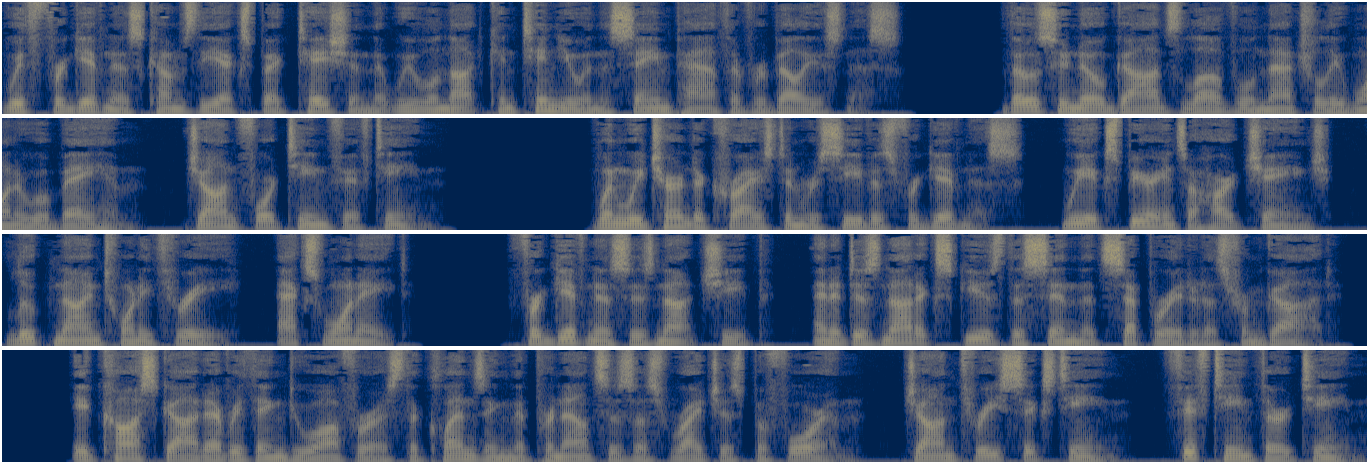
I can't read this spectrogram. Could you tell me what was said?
With forgiveness comes the expectation that we will not continue in the same path of rebelliousness. Those who know God's love will naturally want to obey Him. John 14:15. When we turn to Christ and receive His forgiveness, we experience a heart change. Luke 9:23, Acts 1:8. Forgiveness is not cheap, and it does not excuse the sin that separated us from God. It cost God everything to offer us the cleansing that pronounces us righteous before Him. John 3:16, 15:13.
